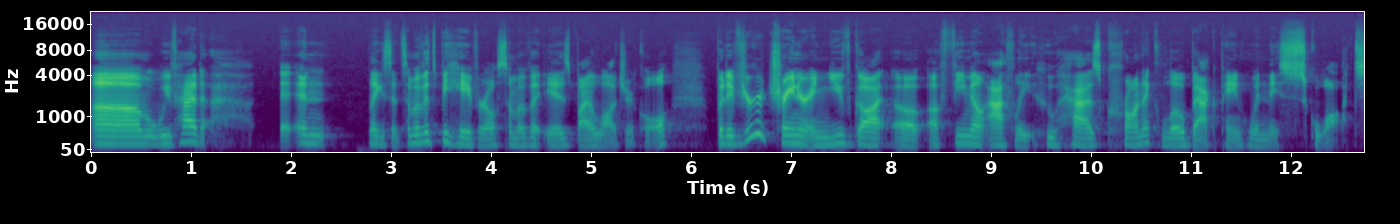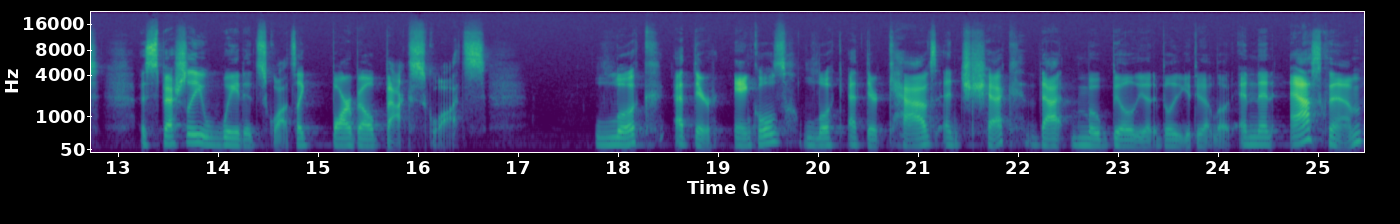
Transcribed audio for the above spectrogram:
Um, we've had, and like I said, some of it's behavioral, some of it is biological. But if you're a trainer and you've got a, a female athlete who has chronic low back pain when they squat, especially weighted squats, like barbell back squats, look at their ankles, look at their calves, and check that mobility, that ability to get through that load. And then ask them,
